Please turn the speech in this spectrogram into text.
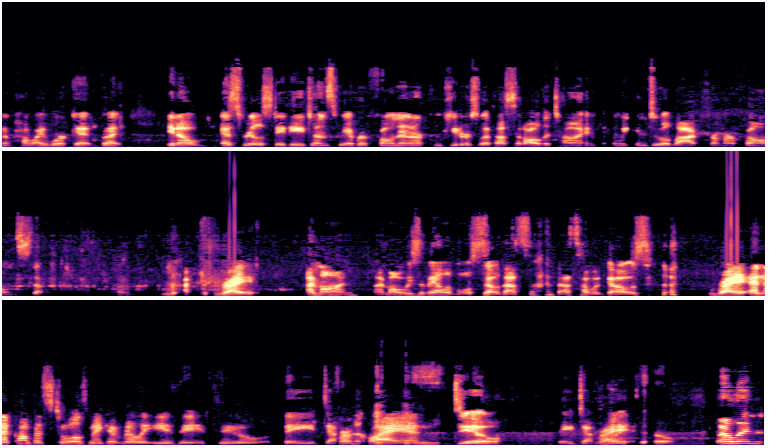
of how I work it. But you know, as real estate agents, we have our phone and our computers with us at all the time, and we can do a lot from our phones. So um, right I'm on. I'm always available. So that's that's how it goes. right and the compass tools make it really easy to They for definitely clients do. They definitely Right. do. Well, and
